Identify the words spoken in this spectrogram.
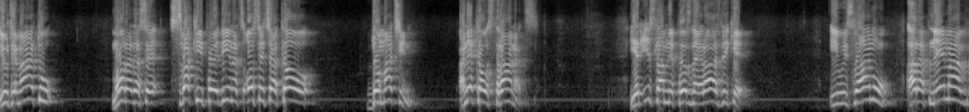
I u džematu mora da se svaki pojedinac osjeća kao domaćin, a ne kao stranac. Jer islam ne poznaje razlike. I u islamu Arap nema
